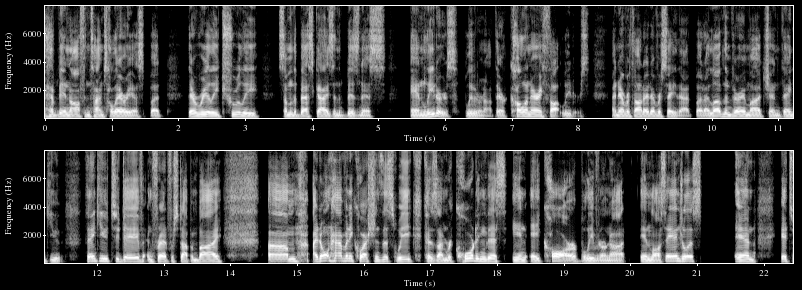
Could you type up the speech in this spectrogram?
have been oftentimes hilarious, but they're really, truly some of the best guys in the business and leaders, believe it or not. They're culinary thought leaders. I never thought I'd ever say that, but I love them very much. And thank you. Thank you to Dave and Fred for stopping by. Um, I don't have any questions this week because I'm recording this in a car, believe it or not, in Los Angeles. And it's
